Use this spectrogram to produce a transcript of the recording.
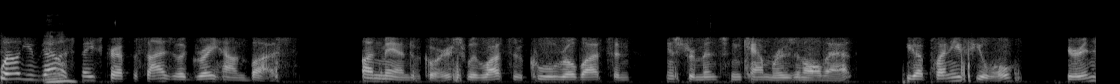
Well, you've got You know? a spacecraft the size of a Greyhound bus, unmanned, of course, with lots of cool robots and instruments and cameras and all that. You got plenty of fuel. You're in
